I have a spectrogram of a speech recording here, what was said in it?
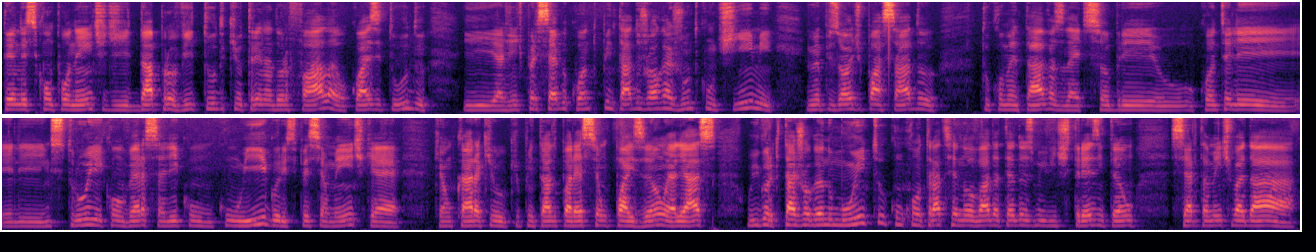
tendo esse componente de dar para ouvir tudo que o treinador fala, ou quase tudo, e a gente percebe o quanto o Pintado joga junto com o time. Em um episódio passado, tu comentavas, Let, sobre o, quanto ele, ele instrui e conversa ali com, com o Igor, especialmente, que é, que é um cara que o, que o Pintado parece ser um paizão. Aliás, o Igor que está jogando muito, com contrato renovado até 2023, então certamente vai dar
